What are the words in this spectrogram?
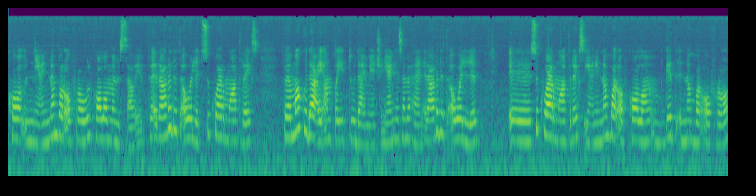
col يعني ال number of row وال column ما مساوي. فإذا ردت أولد square matrix فماكو داعي أنطي two dimension يعني هسه مثلا إذا ردت أولد square matrix يعني ال number of column بقد ال number of row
